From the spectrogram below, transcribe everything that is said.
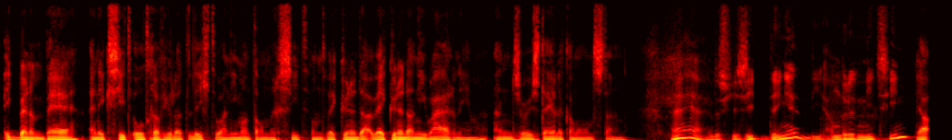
ik ben een bij en ik zie het ultraviolet licht wat niemand anders ziet, want wij kunnen dat, wij kunnen dat niet waarnemen. En zo is het eigenlijk allemaal ontstaan. Ja, ja. Dus je ziet dingen die anderen niet zien. Ja.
